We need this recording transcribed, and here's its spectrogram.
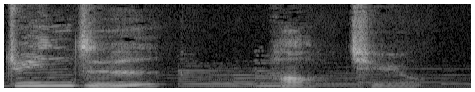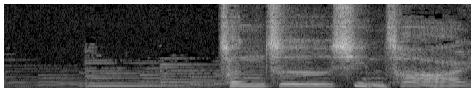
君子好逑。参差荇菜，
